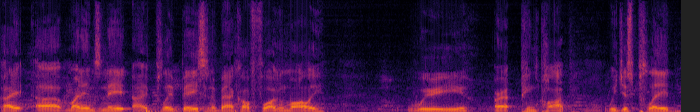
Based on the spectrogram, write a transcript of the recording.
I uh, my name's Nate. I play bass in a band called Flogging Molly. We are at Pinkpop. We just played.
